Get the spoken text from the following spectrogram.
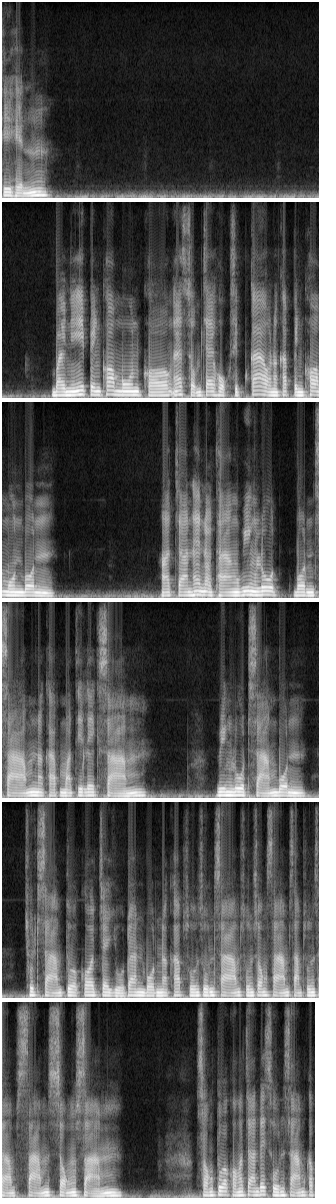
ที่เห็นใบนี้เป็นข้อมูลของแอดสมใจ 69 นะครับ เป็นข้อมูลบน อาจารย์ให้แนวทางวิ่งลูดบน 3 นะครับ มาที่เลข 3 วิ่งลูด 3 บน ชุด 3 ตัวก็จะอยู่ด้านบนนะครับ 003 023 303 323 2 ตัวของอาจารย์ได้ 03 กับ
